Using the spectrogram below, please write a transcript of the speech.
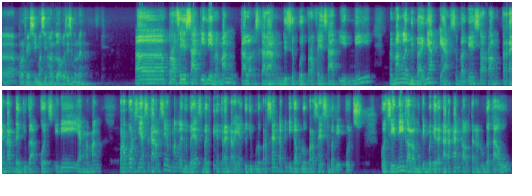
uh, profesi Mas Ivan itu apa sih sebenarnya? Uh, profesi saat ini memang kalau sekarang disebut profesi saat ini memang lebih banyak ya sebagai seorang trainer dan juga coach. Ini yang memang proporsinya sekarang sih memang lebih banyak sebagai trainer ya 70% tapi 30% sebagai coach. Coach ini kalau mungkin bagi rekan-rekan kalau trainer udah tahu,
